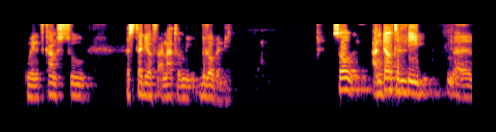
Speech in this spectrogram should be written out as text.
when it comes to the study of anatomy globally. So undoubtedly, uh,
